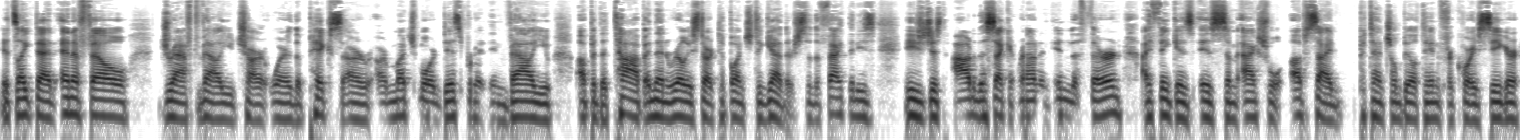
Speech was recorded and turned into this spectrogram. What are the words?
It's like that NFL draft value chart where the picks are are much more disparate in value up at the top, and then really start to bunch together. So the fact that he's he's just out of the second round and in the third, I think is is some actual upside potential built in for Corey Seager.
